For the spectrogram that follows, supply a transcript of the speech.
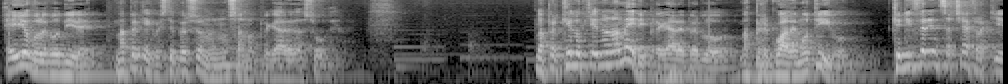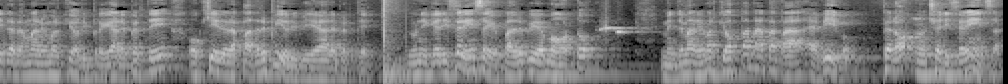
E io volevo dire ma perché queste persone non sanno pregare da sole? Ma perché lo chiedono a me di pregare per loro. Ma per quale motivo che differenza c'è fra chiedere a Mario Marchiò di pregare per te o chiedere a Padre Pio di pregare per te? L'unica differenza è che Padre Pio è morto, mentre Mario Marchiò papà, papà, è vivo. Però non c'è differenza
